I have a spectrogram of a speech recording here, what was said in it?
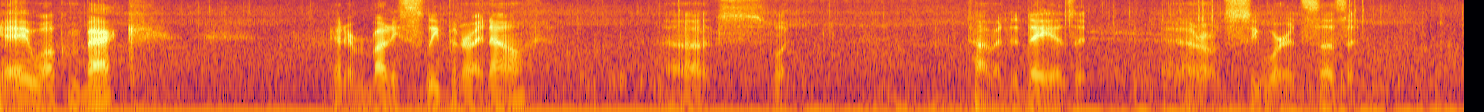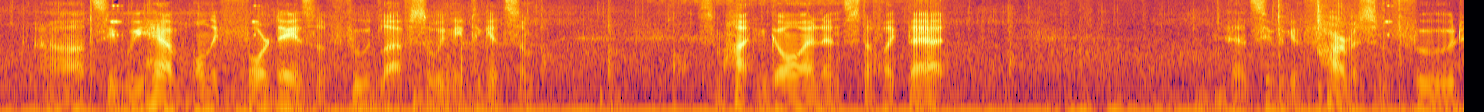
Okay, welcome back. Got everybody sleeping right now. Uh, it's what time of the day is it? I don't see where it says it. Uh, let's see, we have only four days of food left, so we need to get some some hunting going and stuff like that. And see if we can harvest some food.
